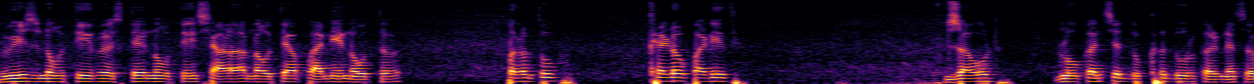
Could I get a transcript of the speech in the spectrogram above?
वीज नव्हती रस्ते नव्हते शाळा नव्हत्या पाणी नव्हतं. परंतु खेडोपाडीत जाऊन लोकांचे दुःख दूर करण्याचं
